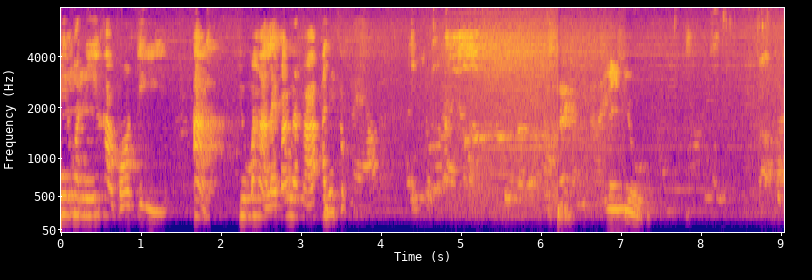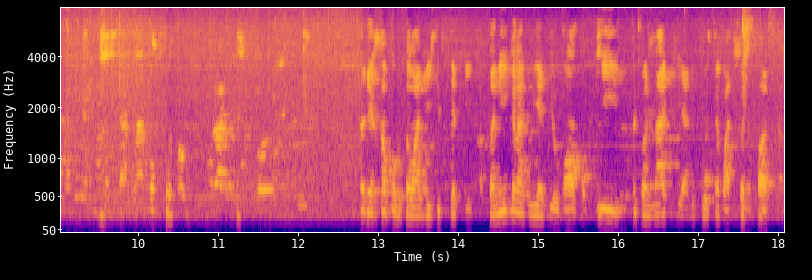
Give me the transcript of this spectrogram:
มีคนนี้ค่ะมสี่อะอยู่มหาลัยบ้างนะคะ อันนี้จบแล้วเล่นอยู่ สวัสดีครับผมตะวันอายุ17ปีครับตอนนี้กำลังเรียนอยู่ม .6 ที่สกลราชวิทยานุกูลจังหวัดสกลนครครับ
